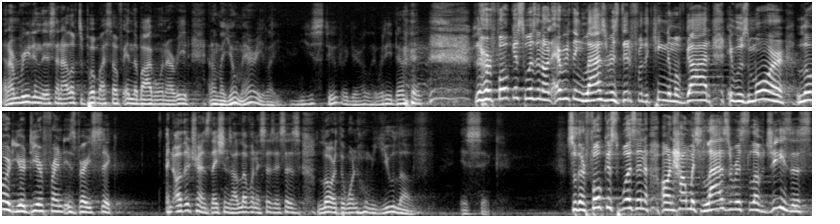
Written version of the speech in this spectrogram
And I'm reading this, and I love to put myself in the Bible when I read. And I'm like, yo, Mary, like, you stupid girl. Like, what are you doing? Her focus wasn't on everything Lazarus did for the kingdom of God. It was more, Lord, your dear friend is very sick. In other translations, I love when it says, it says, Lord, the one whom you love is sick. So their focus wasn't on how much Lazarus loved Jesus,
